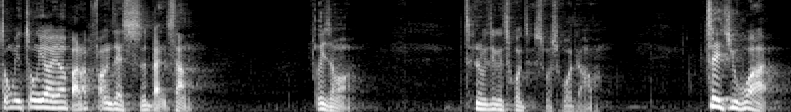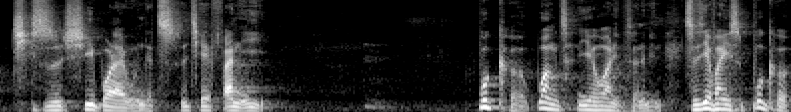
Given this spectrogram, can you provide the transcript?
重重要要把它放在石板上？为什么？正如这个作者所说的哈，这句话其实希伯来文的直接翻译，不可妄称耶和华你的神的名。直接翻译是不可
